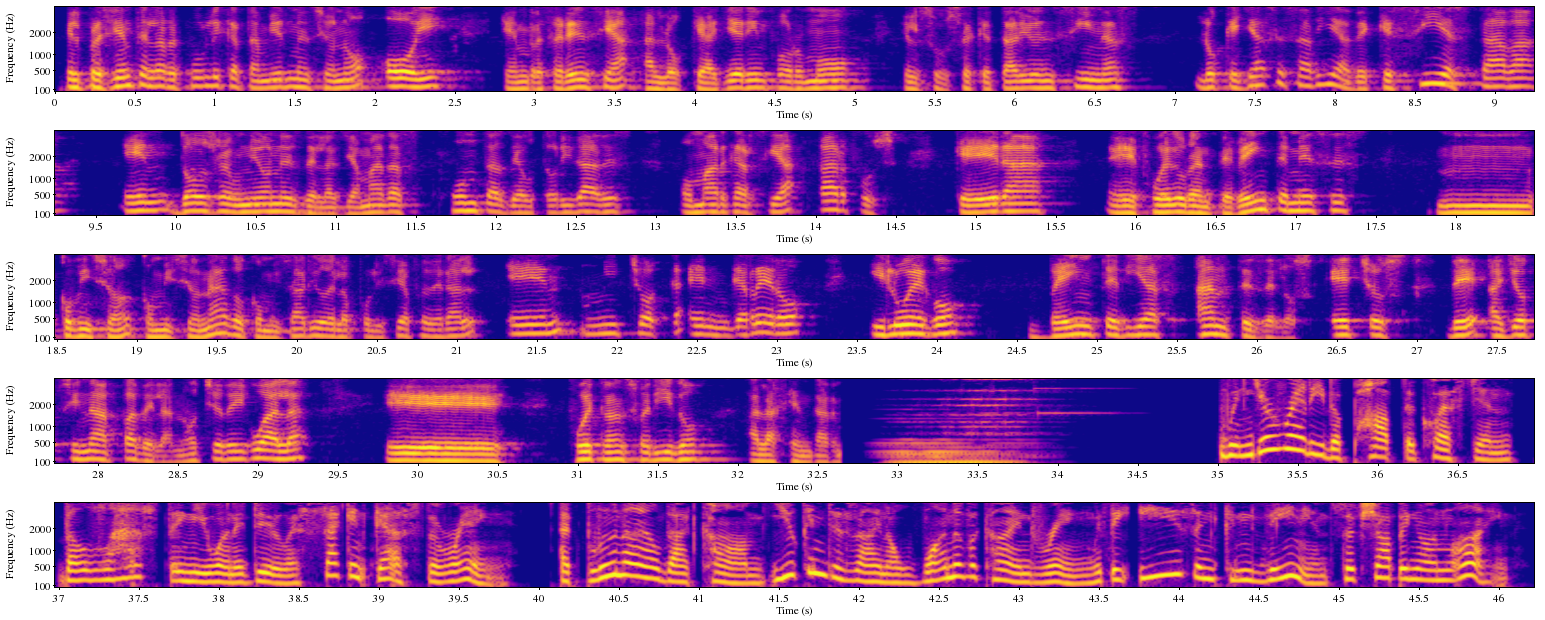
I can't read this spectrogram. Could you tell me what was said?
el presidente de la República también mencionó hoy, en referencia a lo que ayer informó el subsecretario Encinas, lo que ya se sabía de que sí estaba en dos reuniones de las llamadas juntas de autoridades, Omar García Harfus, que era, eh, fue durante 20 meses Mm, comisionado, comisario de la Policía Federal en Michoacán, en Guerrero, y luego, 20 días antes de los hechos de Ayotzinapa, de la noche de Iguala, eh, fue transferido a la gendarmería. When you're ready to pop the question, the last thing you want to do is second guess the ring. At BlueNile.com, you can design a one-of-a-kind ring with the ease and convenience of shopping online.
